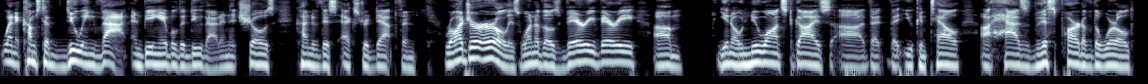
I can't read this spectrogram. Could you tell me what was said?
when it comes to doing that and being able to do that. And it shows kind of this extra depth. And roger earl is one of those very very um you know nuanced guys uh that that you can tell uh, has this part of the world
